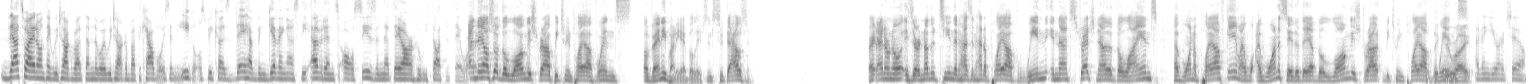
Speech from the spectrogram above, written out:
That's why I don't think we talk about them the way we talk about the Cowboys and the Eagles because they have been giving us the evidence all season that they are who we thought that they were. And they also have the longest drought between playoff wins of anybody, I believe, since 2000. Right? I don't know. Is there another team that hasn't had a playoff win in that stretch now that the Lions have won a playoff game? I, want to say that they have the longest drought between playoff think wins. you're right. I think you are too.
